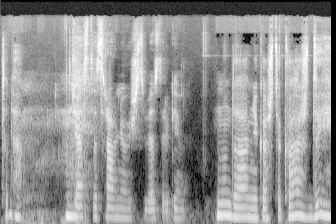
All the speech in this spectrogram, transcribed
то да. Часто сравниваешь себя с другими. Ну да, мне кажется, каждый.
